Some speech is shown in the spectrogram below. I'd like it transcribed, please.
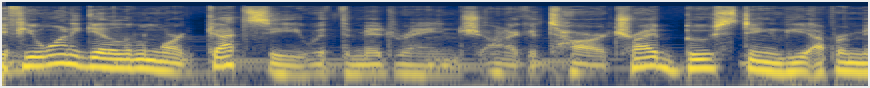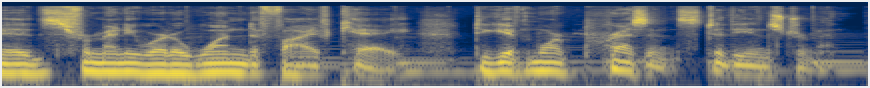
If you want to get a little more gutsy with the mid range on a guitar, try boosting the upper mids from anywhere to 1 to 5K to give more presence to the instrument.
